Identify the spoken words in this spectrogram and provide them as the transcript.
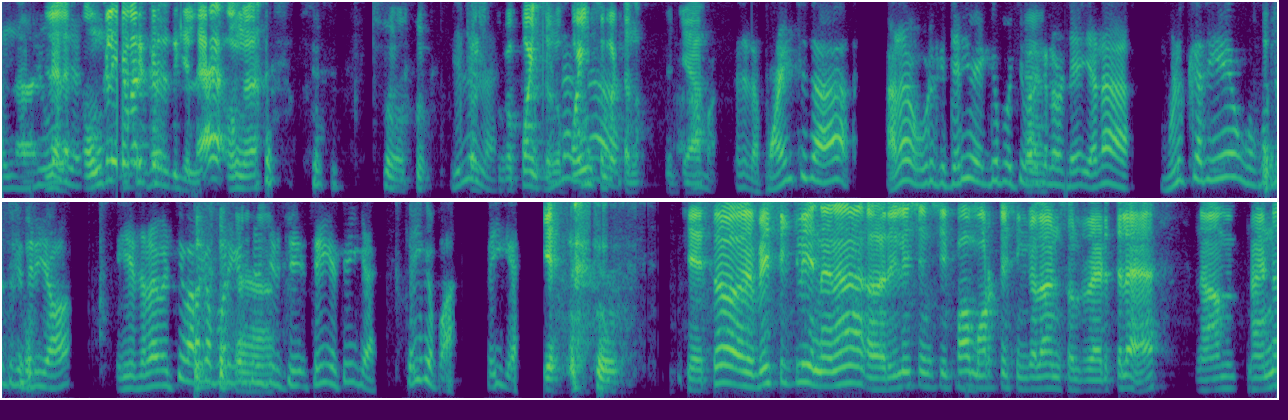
ஐயோ, இல்ல இல்ல. உங்களே வறுக்கிறதுக்கு இல்ல. உங்க இல்ல இல்ல. உங்க பாயிண்ட்ஸ் உங்க பாயிண்ட்ஸ் மட்டும் தான் இல்ல பாயிண்ட்ஸ் தான். ஆனா உங்களுக்கு தெரியும் எங்க போச்சு வளர்க்கணும்னு ஏன்னா முழுக்கதையே உங்க கூட்டத்துக்கு தெரியும். இதுல வச்சு வளர்க்க போறீங்கன்னு தெரிஞ்சிருச்சு. செய்யுங்க செய்யுங்க. செய்யுங்கப்பா. செய்யுங்க. ஓகே ஸோ பேசிக்லி என்னன்னா ரிலேஷன்ஷிப்பா மொரட்டு சிங்கிளான்னு சொல்ற இடத்துல நான் நான் என்ன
